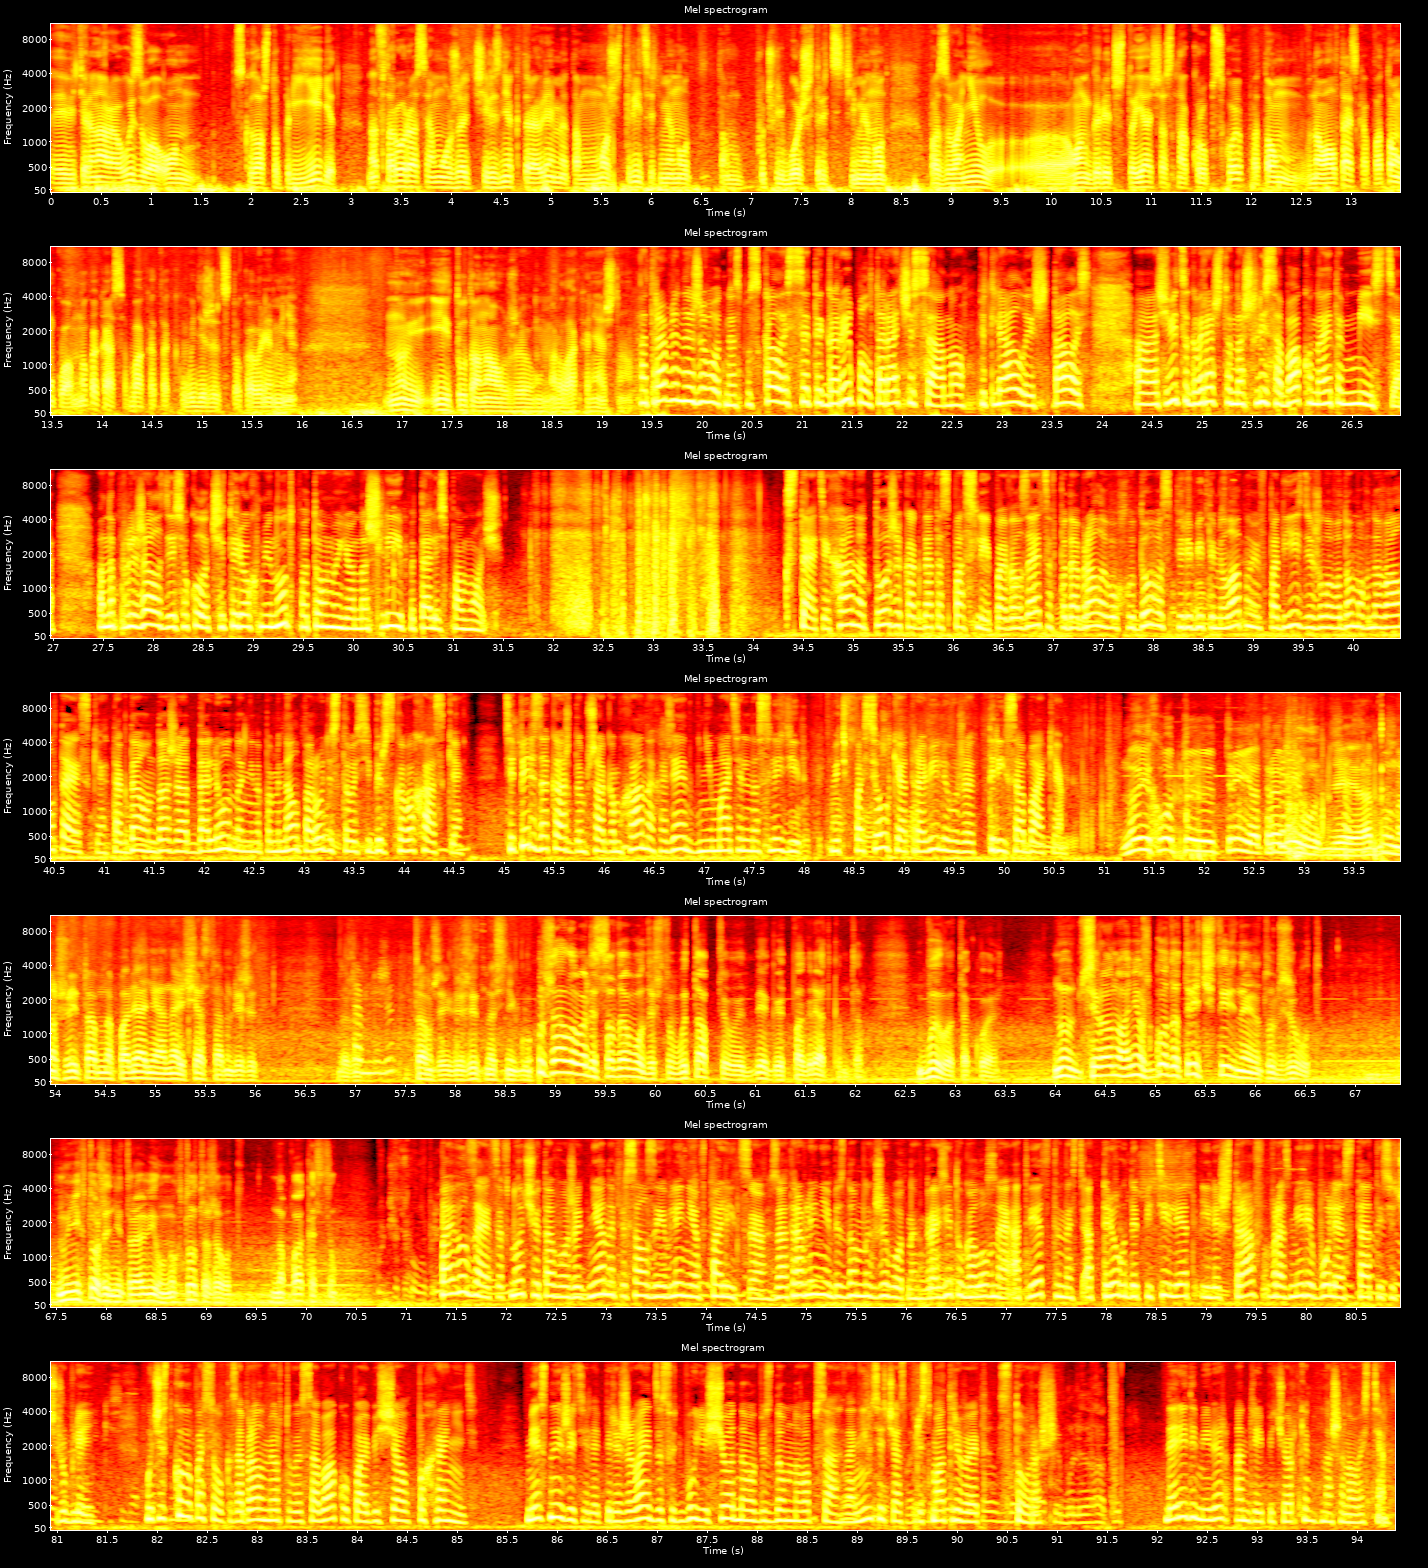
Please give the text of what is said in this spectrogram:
Я ветеринара вызвал, он сказал, что приедет. На второй раз я ему уже через некоторое время, там, может, 30 минут, там, чуть больше 30 минут позвонил. Э, Он говорит, что я сейчас на Крупской, потом в Новоалтайск, а потом к вам. Ну, какая собака так выдержит столько времени? Ну, и, и тут она уже умерла, конечно. Отравленное животное спускалось с этой горы полтора часа. Оно петляло и шаталось. А Очевидцы говорят, что нашли собаку на этом месте. Она пролежала здесь около четырех минут, потом ее нашли и пытались помочь. Кстати, Хана тоже когда-то спасли. Павел Зайцев подобрал его худого с перебитыми лапами в подъезде жилого дома в Новоалтайске. Тогда он даже отдаленно не напоминал породистого сибирского хаски. Теперь за каждым шагом Хана хозяин внимательно следит, ведь в поселке отравили уже три собаки. Ну их вот э, три отравил, э, одну нашли там на поляне, она и сейчас там лежит. Даже. Там, лежит? же и лежит на снегу. Жаловались садоводы, что вытаптывают, бегают по грядкам там. Было такое. Но все равно, они уж года 3-4, наверное, тут живут. Ну никто же не травил, ну кто-то же вот напакостил. Павел Зайцев ночью того же дня написал заявление в полицию. За отравление бездомных животных грозит уголовная ответственность от 3 до 5 лет или штраф в размере более 100 тысяч рублей. Участковый поселка забрал мертвую собаку, пообещал похоронить. Местные жители переживают за судьбу еще одного бездомного пса. За ним сейчас присматривает сторож. Дарья Демиллер, Андрей Печоркин. Наши новости.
